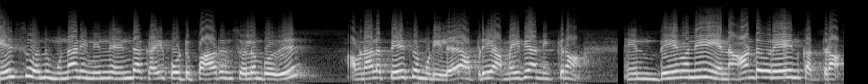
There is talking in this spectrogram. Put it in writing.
இயேசு வந்து முன்னாடி நின்னு நின்றா கை போட்டு பாருன்னு சொல்லும் போது அவனால பேச முடியல. அப்படியே அமைதியா நிக்கிறான். என் தேவனே என் ஆண்டவரேன்னு கத்துறான்.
